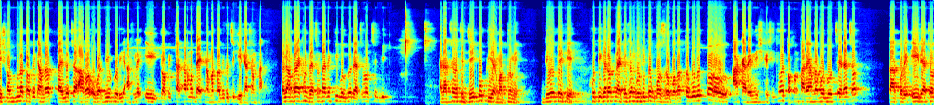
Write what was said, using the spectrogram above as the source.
এই সবগুলো টপিক আমরা তাইলে হচ্ছে আবার ওভারভিউ করি। আসলে এই টপিক চারটার মধ্যে এক নাম্বার টপিক হচ্ছে কি রেচনটা। তাহলে আমরা এখন রেচনটাকে কি বলব? রেচন হচ্ছে রেচন হচ্ছে যে প্রক্রিয়ার মাধ্যমে দেহ থেকে ক্ষতিকারক নাইট্রোজেন গঠিত বজ্র পদার্থগুলো তরল আকারে নিষ্কাশিত হয়, তখন তারে আমরা বলব হচ্ছে রেচন। তারপরে এই রেচন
